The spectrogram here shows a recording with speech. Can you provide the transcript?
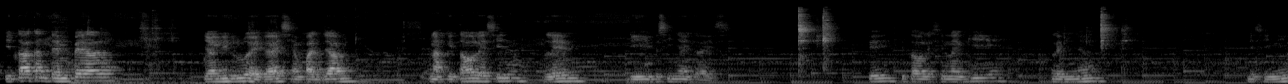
kita akan tempel yang ini dulu ya guys, yang panjang. Nah, kita olesin lem di besinya guys. Oke, kita olesin lagi lemnya di sini.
